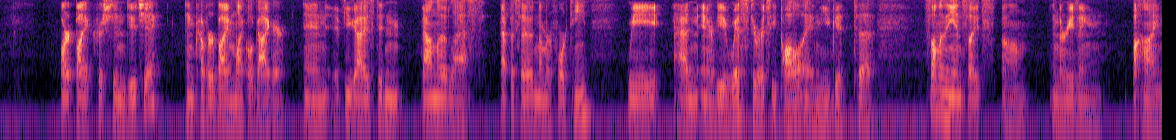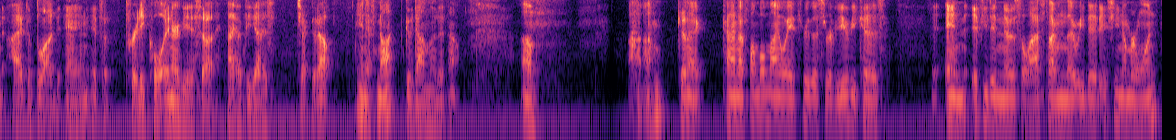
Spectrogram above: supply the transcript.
art by Christian Duce, and cover by Michael Geiger. And if you guys didn't download last episode, number 14, we had an interview with Stuart C. Paul, and you get some of the insights um, and the reasoning behind Ides of Blood, and it's a pretty cool interview. So I hope you guys checked it out, and if not, go download it now. Um, I'm gonna kind of fumble my way through this review because, and if you didn't notice the last time that we did issue number one,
